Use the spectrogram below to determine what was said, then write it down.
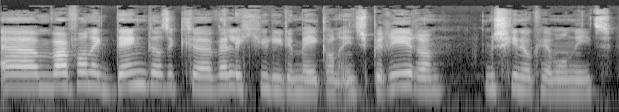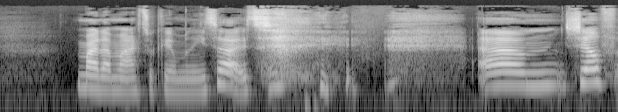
Um, waarvan ik denk dat ik uh, wellicht jullie ermee kan inspireren. Misschien ook helemaal niet. Maar dat maakt ook helemaal niet uit. um, zelf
